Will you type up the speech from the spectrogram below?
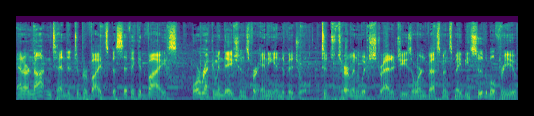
and are not intended to provide specific advice or recommendations for any individual. To determine which strategies or investments may be suitable for you,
